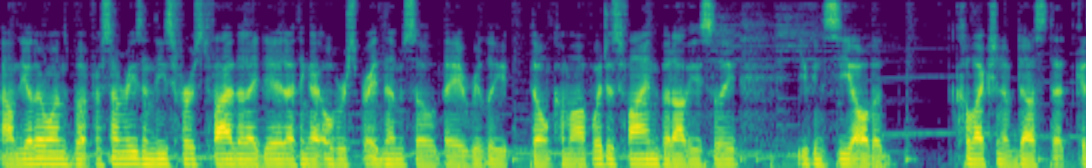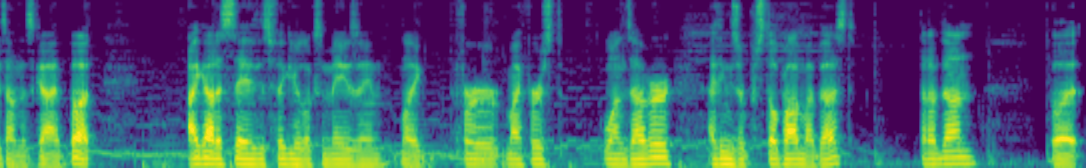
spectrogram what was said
um, the other ones, but for some reason, these first five that I did, I think I oversprayed them, so they really don't come off, which is fine, but obviously you can see all the collection of dust that gets on this guy. But I gotta say, this figure looks amazing. Like, for my first ones ever, I think these are still probably my best that I've done. But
